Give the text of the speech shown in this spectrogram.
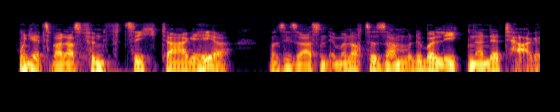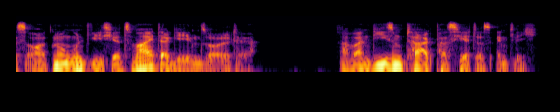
Und jetzt war das 50 Tage her. Und sie saßen immer noch zusammen und überlegten an der Tagesordnung und wie es jetzt weitergehen sollte. Aber an diesem Tag passierte es endlich.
